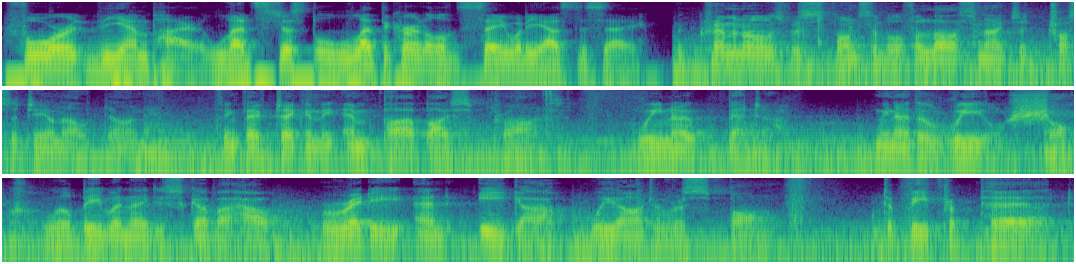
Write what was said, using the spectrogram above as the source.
for the Empire. Let's just let the Colonel say what he has to say. The criminals responsible for last night's atrocity on Aldhani think they've taken the Empire by surprise. We know better. We know the real shock will be when they discover how ready and eager we are to respond, to be prepared.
